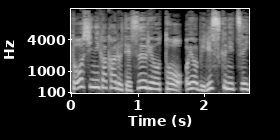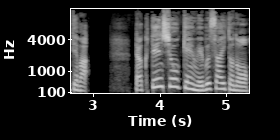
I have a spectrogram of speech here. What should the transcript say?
投資にかかる手数料等及びリスクについては、楽天証券ウェブサイトの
